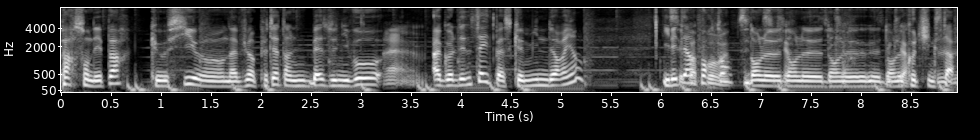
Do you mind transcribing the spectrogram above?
par son départ que aussi on a vu peut-être une baisse de niveau ouais. à Golden State parce que mine de rien, il était faux, important ouais. Dans le dans le dans clair. le dans le coaching staff.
